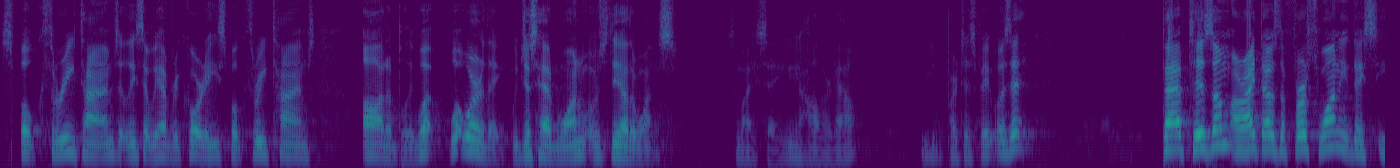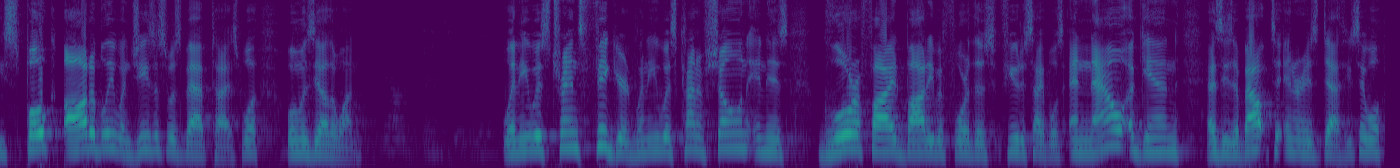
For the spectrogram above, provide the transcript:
spoke three times, at least that we have recorded, he spoke three times audibly. What, what were they? We just had one. What was the other ones? Somebody say, you can holler it out. We can participate. What was it? Baptism. All right, that was the first one. He, they, he spoke audibly when Jesus was baptized. What, when was the other one? When he was transfigured, when he was kind of shown in his glorified body before those few disciples. And now, again, as he's about to enter his death, you say, well,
